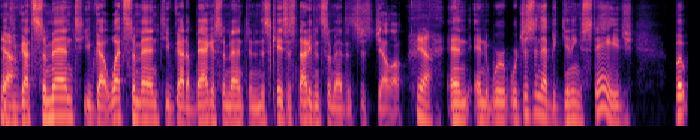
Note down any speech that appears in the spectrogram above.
Yeah. you've got cement, you've got wet cement, you've got a bag of cement, and in this case, it's not even cement; it's just jello. Yeah. And and we're we're just in that beginning stage, but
